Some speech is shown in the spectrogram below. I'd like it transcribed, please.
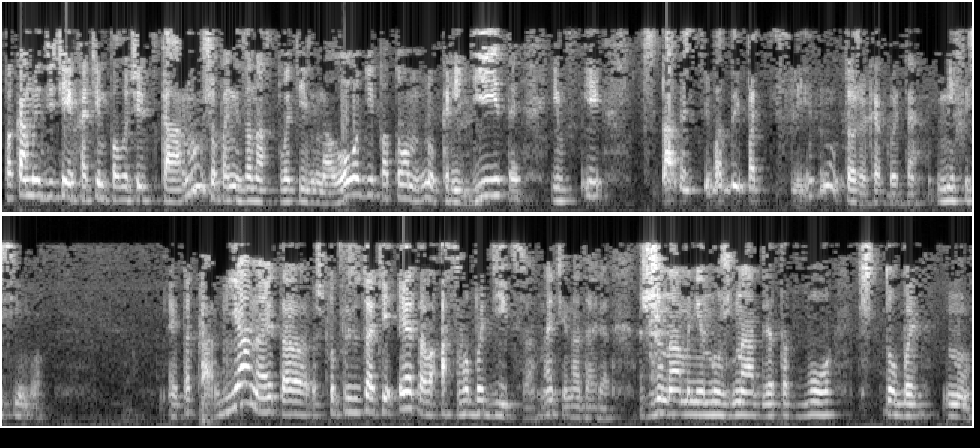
Пока мы детей хотим получить карму, чтобы они за нас платили налоги потом, ну, кредиты, и, и старости воды поднесли. Ну, тоже какой-то миф и символ. Это как? Гьяна это, чтобы в результате этого освободиться. Знаете, иногда говорят, жена мне нужна для того, чтобы ну,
